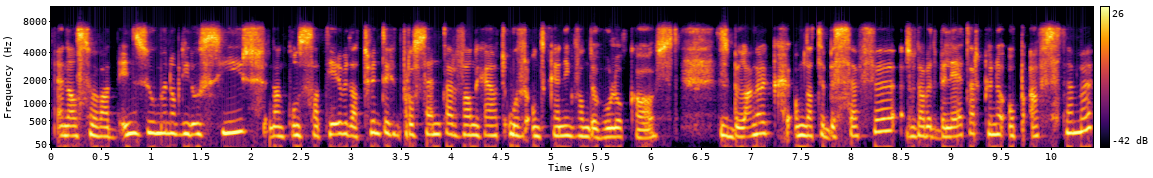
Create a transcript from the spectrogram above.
En als we wat inzoomen op die dossiers, dan constateren we dat 20 procent daarvan gaat over ontkenning van de holocaust. Het is belangrijk om dat te beseffen, zodat we het beleid daar kunnen op afstemmen.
